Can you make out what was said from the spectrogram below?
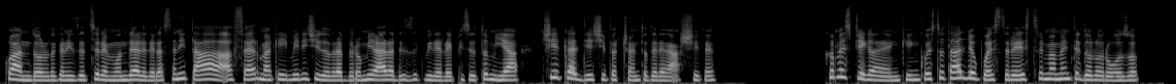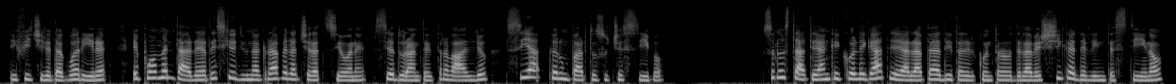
quando l'Organizzazione Mondiale della Sanità afferma che i medici dovrebbero mirare ad eseguire l'episiotomia circa il 10% delle nascite. Come spiega Henkin, questo taglio può essere estremamente doloroso difficile da guarire e può aumentare il rischio di una grave lacerazione, sia durante il travaglio, sia per un parto successivo. Sono state anche collegate alla perdita del controllo della vescica e dell'intestino,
